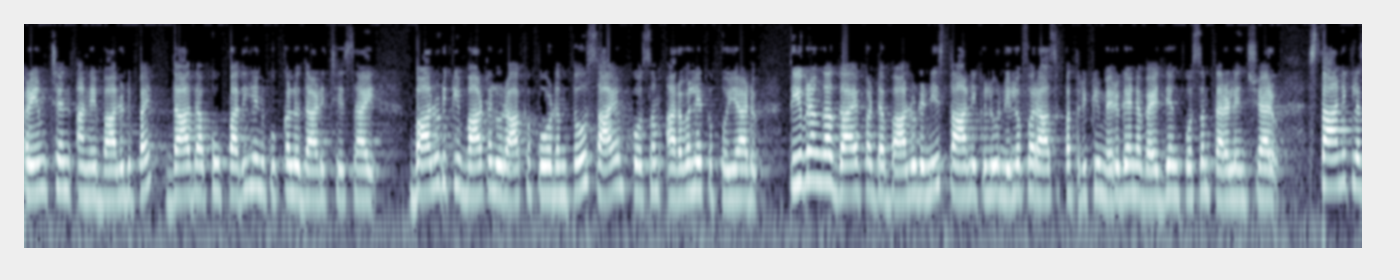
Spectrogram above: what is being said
ప్రేమ్చంద్ అనే బాలుడిపై దాదాపు పదిహేను కుక్కలు దాడి చేశాయి. బాలుడికి మాటలు రాకపోవడంతో సాయం కోసం అరవలేకపోయాడు. తీవ్రంగా గాయపడ్డ బాలుడిని స్థానికులు నిలోఫర్ ఆసుపత్రికి మెరుగైన వైద్యం కోసం తరలించారు. స్థానికుల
